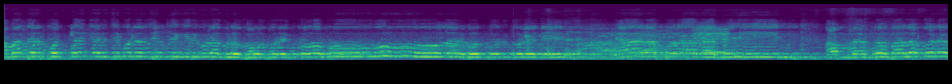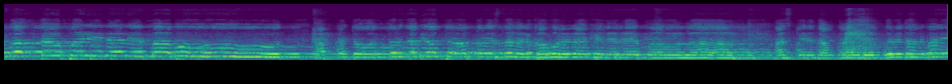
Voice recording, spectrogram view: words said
আমাদের প্রত্যেকের জীবনের জিন্দগির গুনাহগুলো ক্ষমা করে কবুল আর মঞ্জুর করে নিন। আমরা তো ভালো করে বলতেও পারি না রে তো অন্তর অন্তর স্থলের খবর রাখেন রে মাওলা। আজকের আপনার বন্ধুর দরবারে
